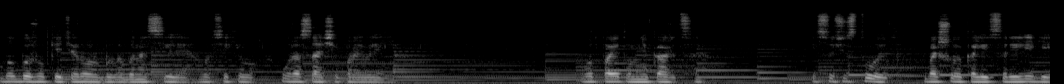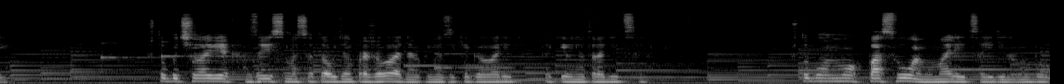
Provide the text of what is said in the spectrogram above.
Был бы жуткий террор, было бы насилие во всех его ужасающих проявлениях. Вот поэтому, мне кажется, и существует большое количество религий, чтобы человек, в зависимости от того, где он проживает, на каком языке говорит, какие у него традиции, чтобы он мог по-своему молиться единому Богу.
